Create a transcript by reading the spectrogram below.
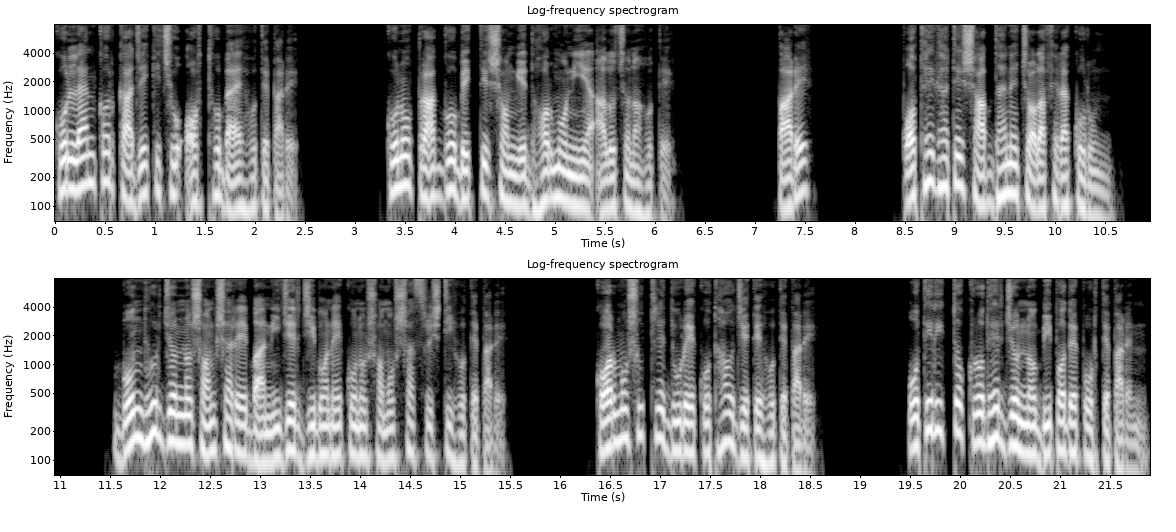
কল্যাণকর কাজে কিছু অর্থ ব্যয় হতে পারে। কোনো প্রাজ্ঞ ব্যক্তির সঙ্গে ধর্ম নিয়ে আলোচনা হতে পারে। পথে ঘাটে সাবধানে চলাফেরা করুন। বন্ধুর জন্য সংসারে বা নিজের জীবনে কোনো সমস্যা সৃষ্টি হতে পারে। কর্মসূত্রে দূরে কোথাও যেতে হতে পারে। অতিরিক্ত ক্রোধের জন্য বিপদে পড়তে পারেন।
